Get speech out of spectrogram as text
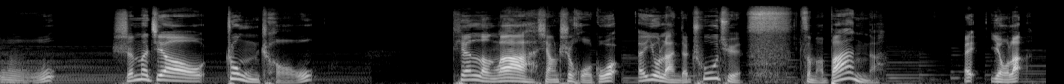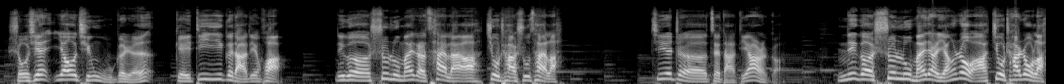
五，什么叫众筹？天冷了，想吃火锅，哎，又懒得出去，怎么办呢？哎，有了，首先邀请五个人，给第一个打电话，那个顺路买点菜来啊，就差蔬菜了。接着再打第二个，你那个顺路买点羊肉啊，就差肉了。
